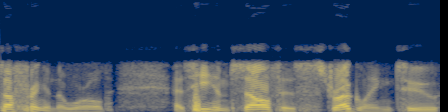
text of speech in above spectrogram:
suffering in the world as he himself is struggling to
